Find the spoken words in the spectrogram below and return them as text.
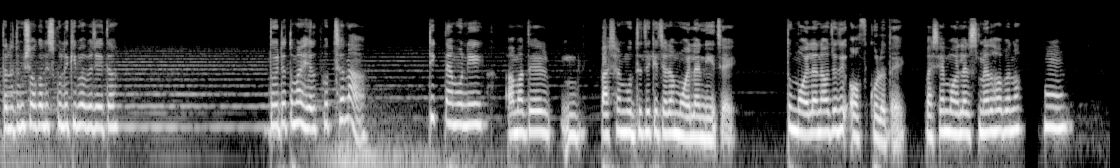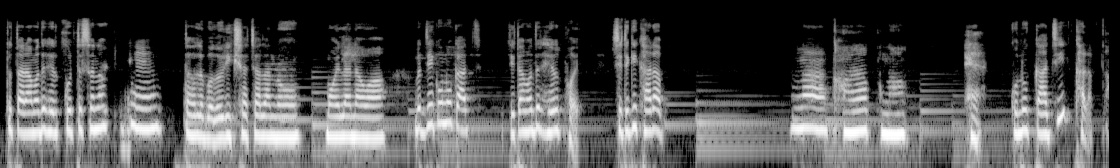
তাহলে তুমি সকালে স্কুলে কীভাবে যাইতা? তো এটা তোমার হেল্প হচ্ছে না? ঠিক তেমনই আমাদের বাসার মধ্যে থেকে যারা ময়লা নিয়ে যায় তো ময়লা নাও যদি অফ করে দেয় বাসায় ময়লার স্মেল হবে না? হুম। তো তারা আমাদের হেল্প করতেছে না? হুম। তাহলে বলো রিক্সা চালানো ময়লা নেওয়া বা যে কোনো কাজ যেটা আমাদের হেল্প হয় সেটা কি খারাপ? না খারাপ না। হ্যাঁ কোনো কাজই খারাপ না।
